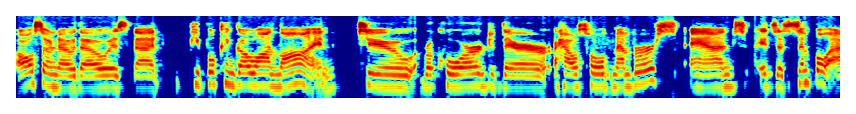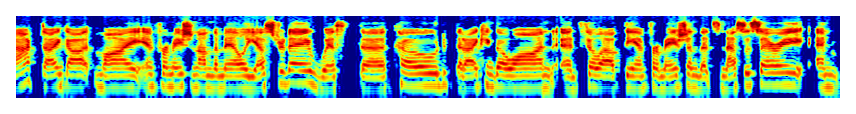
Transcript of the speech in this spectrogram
also know, though, is that people can go online to record their household members. And it's a simple act. I got my information on the mail yesterday with the code that I can go on and fill out the information that's necessary. And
